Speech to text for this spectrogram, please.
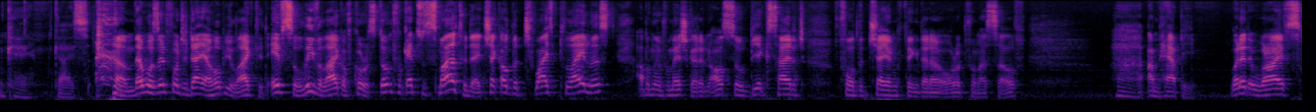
Okay, guys. Um, that was it for today. I hope you liked it. If so, leave a like, of course. Don't forget to smile today. Check out the Twice playlist up on the information guide and also be excited for the Chaeyoung thing that I ordered for myself. I'm happy. When it arrives,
